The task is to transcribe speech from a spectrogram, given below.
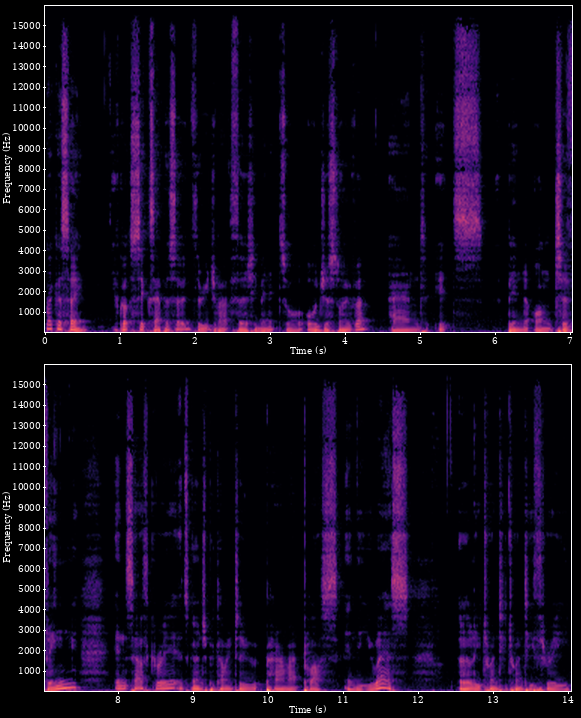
Like I say, you've got six episodes, they're each about 30 minutes or, or just over, and it's been on TVING in South Korea. It's going to be coming to Paramount Plus in the US early 2023,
